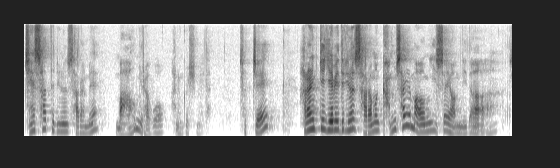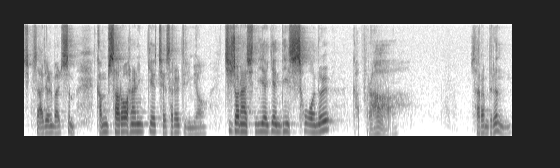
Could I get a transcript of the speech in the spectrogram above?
제사 드리는 사람의 마음이라고 하는 것입니다. 첫째, 하나님께 예배드리는 사람은 감사의 마음이 있어야 합니다. 14절 말씀 감사로 하나님께 제사를 드리며 지존하신 이에게 네 소원을 갚으라. 사람들은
